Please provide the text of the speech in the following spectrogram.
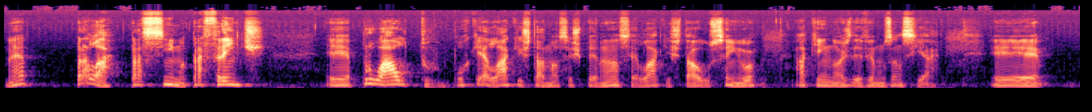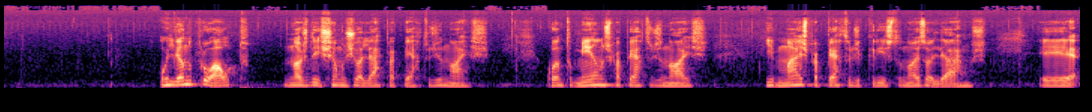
né, para lá, para cima, para frente, é, para o alto, porque é lá que está a nossa esperança, é lá que está o Senhor a quem nós devemos ansiar. É, olhando para o alto, nós deixamos de olhar para perto de nós. Quanto menos para perto de nós e mais para perto de Cristo nós olharmos, é,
